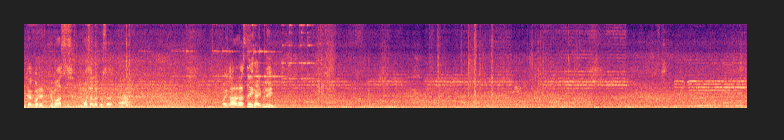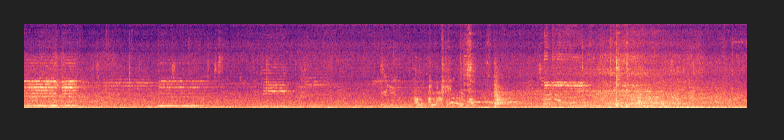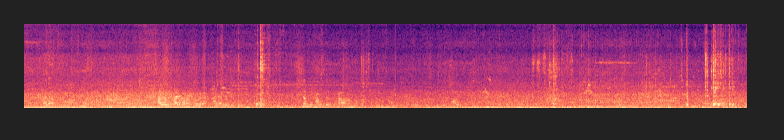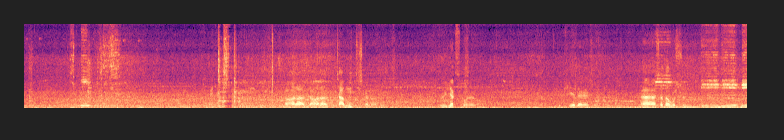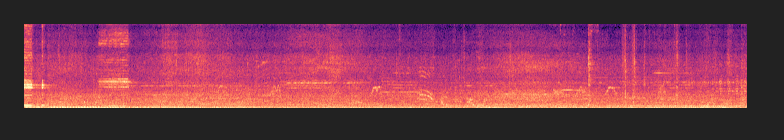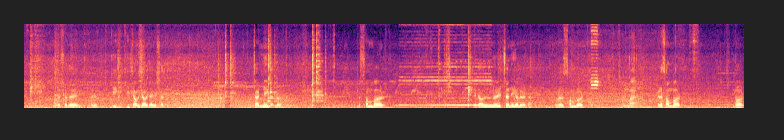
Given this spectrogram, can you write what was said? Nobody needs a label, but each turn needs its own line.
টিটাগড়ের famous মশলা ডোসা
হ্যাঁ।
আমি কার থেকেই খাই বুঝলি দাঁড়া দাঁড়া, চাপ নিচ্ছিস কেন? রিল্যাক্স করে এখন। খেয়ে দেখ একবার হ্যাঁ হ্যাঁ সে তো অবশ্যই। ওর সাথে কী কী কী যাবে দেখের সাথে? চাটনি গেল। সম্বর। এটা লরির চাটনি গেল এটা। ওটা সম্বর।
সম্বর?
এটা সম্বর। ধর।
